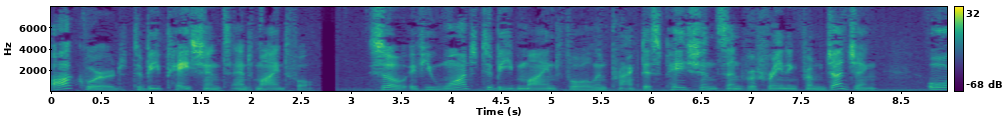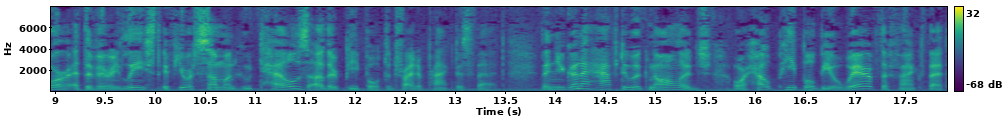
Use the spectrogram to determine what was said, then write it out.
awkward to be patient and mindful. So, if you want to be mindful and practice patience and refraining from judging, or at the very least, if you're someone who tells other people to try to practice that, then you're going to have to acknowledge or help people be aware of the fact that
